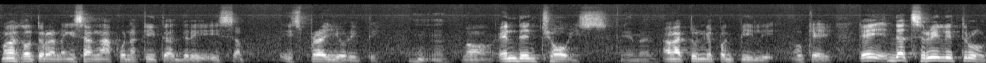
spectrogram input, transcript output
Mga kauturan, ang isa nga ako nakita diri is, a- is priority. No. And then choice. amen Ang aton nga pagpili. Okay. Kay that's really true.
